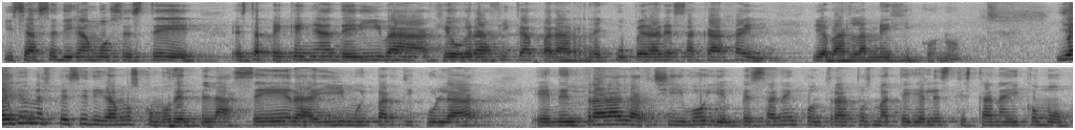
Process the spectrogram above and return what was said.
y se hace, digamos, este, esta pequeña deriva geográfica para recuperar esa caja y llevarla a México, ¿no? Y hay una especie, digamos, como de placer ahí muy particular en entrar al archivo y empezar a encontrar pues, materiales que están ahí como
